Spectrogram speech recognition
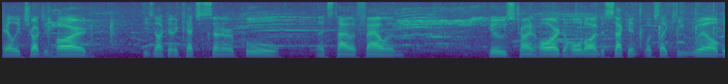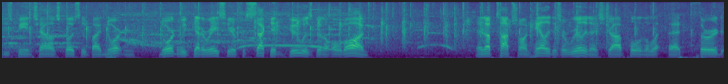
Haley trudging hard. He's not going to catch the center of pool. That's Tyler Fallon. Goose trying hard to hold on to second. Looks like he will, but he's being challenged closely by Norton. Norton, we've got a race here for second. Gu is going to hold on. And up top, Sean Haley does a really nice job pulling the, that third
